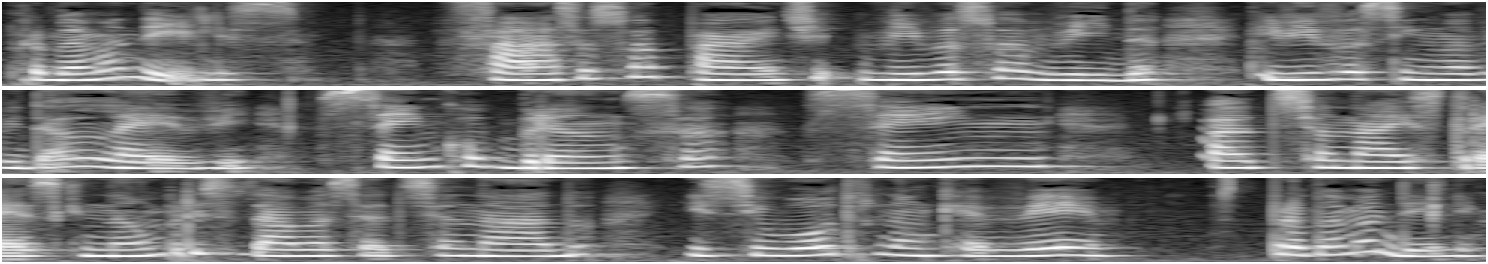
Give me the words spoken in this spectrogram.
problema deles. Faça a sua parte, viva a sua vida e viva assim uma vida leve, sem cobrança, sem adicionar estresse que não precisava ser adicionado, e se o outro não quer ver, problema dele.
